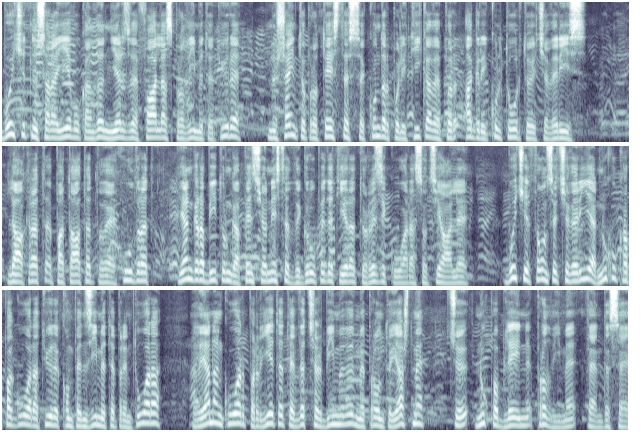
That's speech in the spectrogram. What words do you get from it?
Bujqit në Sarajevu kanë dhënë njerëzve falas prodhimet e tyre në shenjë të protestës kundër politikave për agrikulturë të qeverisë. Lakrat, patatet dhe hudhrat janë grabitur nga pensionistët dhe grupet e tjera të rezikuara sociale. Bujqit thonë se qeveria nuk u ka paguar atyre kompenzimet e premtuara dhe janë ankuar për rrjetet e vetëshërbimeve me pronë të jashtme që nuk po blejnë prodhime vendëse.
